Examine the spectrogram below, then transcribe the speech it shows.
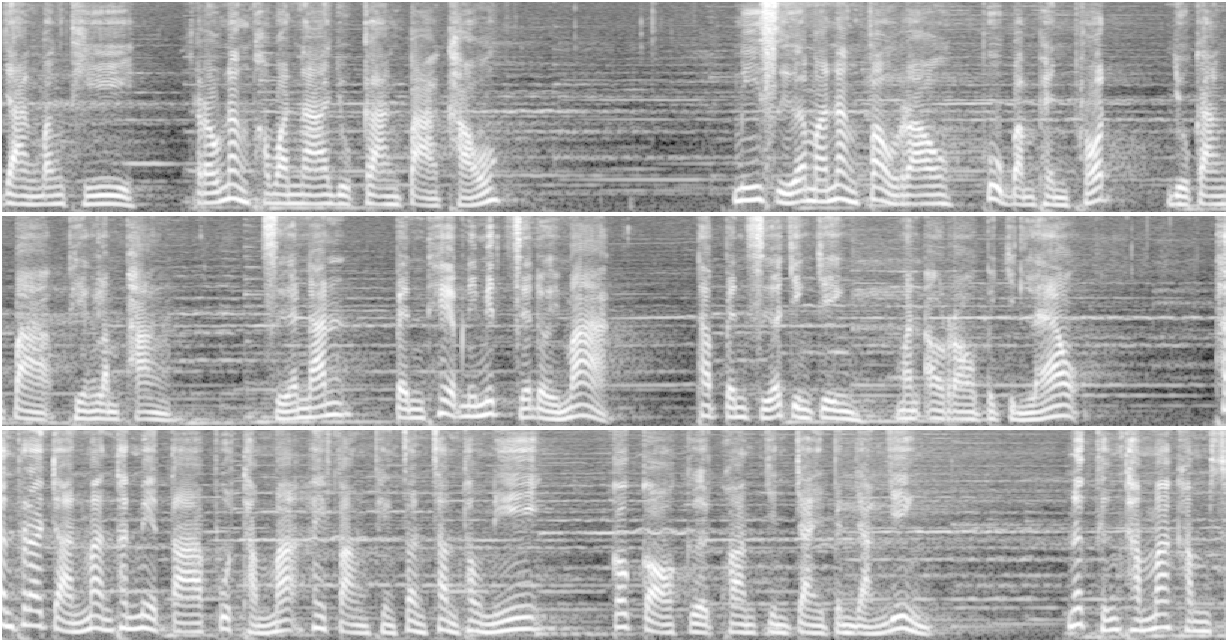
อย่างบางทีเรานั่งภาวนาอยู่กลางป่าเขา มีเสือมานั่งเฝ้าเราผู้บำเพ็ญพรตอยู่กลางป่าเพียงลำพัง เสือนั้นเป็นเทพนิมิตเสียโดยมาก ถ้าเป็นเสือจริง ๆ มันเอาเราไปกินแล้ว ท่านพระอาจารย์มั่นท่านเมตตาพูดธรรมะให้ฟังเพียงสั้น ๆ เท่านี้ ก็ก่อเกิดความจริงใจเป็นอย่างยิ่ง นึกถึงธรรมะคำส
